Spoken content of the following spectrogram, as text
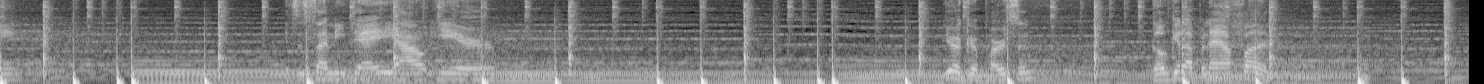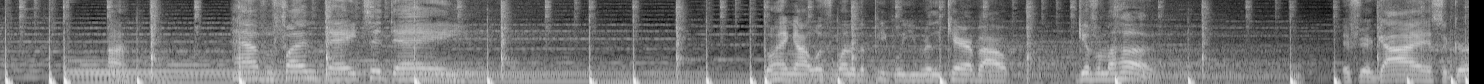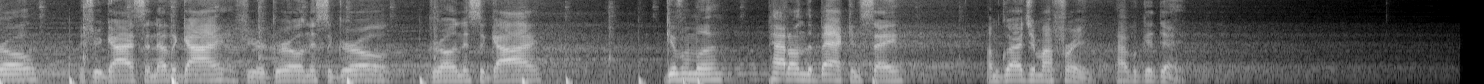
It's a sunny day out here. You're a good person. Go get up and have fun. Uh, have a fun day today. Go hang out with one of the people you really care about. Give them a hug. If you're a guy, it's a girl. If you're a guy, it's another guy. If you're a girl and it's a girl, girl and it's a guy. Give them a pat on the back and say, I'm glad you're my friend. Have a good day.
